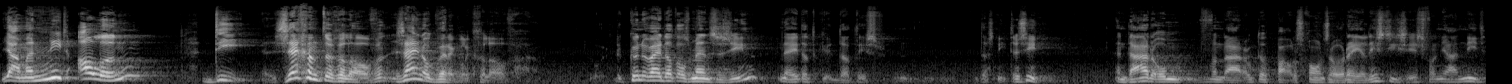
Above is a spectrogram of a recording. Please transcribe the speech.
Ja, maar niet allen die zeggen te geloven, zijn ook werkelijk gelovigen. Kunnen wij dat als mensen zien? Nee, dat, dat, is, dat is niet te zien. En daarom, vandaar ook dat Paulus gewoon zo realistisch is: van ja, niet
